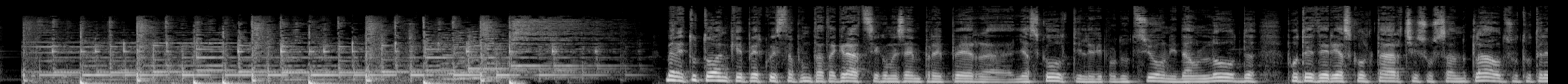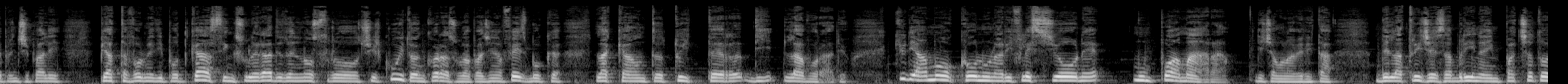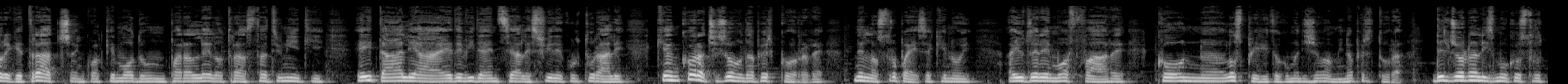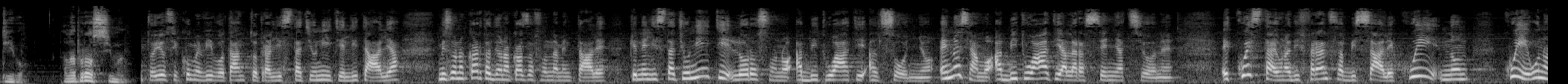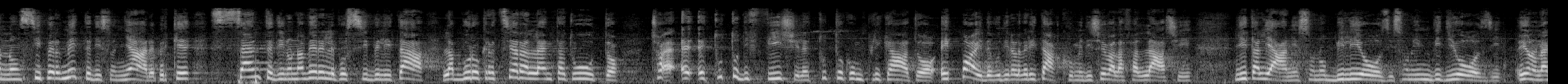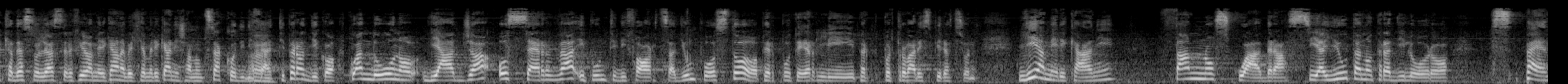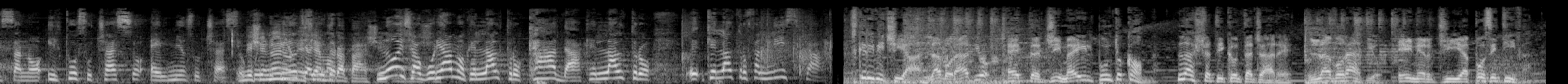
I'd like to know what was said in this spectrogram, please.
Bene, tutto anche per questa puntata. Grazie come sempre per eh, gli ascolti, le riproduzioni, download. Potete riascoltarci su SoundCloud, su tutte le principali piattaforme di podcasting, sulle radio del nostro circuito e ancora sulla pagina Facebook, l'account Twitter di Lavoradio. Chiudiamo con una riflessione un po' amara diciamo la verità, dell'attrice Sabrina Impacciatore che traccia in qualche modo un parallelo tra Stati Uniti e Italia ed evidenzia le sfide culturali che ancora ci sono da percorrere nel nostro paese che noi aiuteremo a fare con lo spirito, come dicevamo in apertura, del giornalismo costruttivo. Alla prossima. Io siccome vivo tanto tra gli Stati Uniti e l'Italia, mi sono accorta di una cosa fondamentale, che negli Stati Uniti loro sono abituati al sogno e noi siamo abituati alla rassegnazione. E questa è una differenza abissale. Qui, non, qui uno non si permette di sognare perché sente di non avere le possibilità, la burocrazia rallenta tutto. Cioè è, è, tutto difficile, è tutto complicato e poi devo dire la verità, come diceva la Fallaci, gli italiani sono biliosi, sono invidiosi. Io non è che adesso voglio essere filo americana perché gli americani hanno un sacco di difetti, eh. però dico, quando uno viaggia osserva i punti di forza di un posto per poterli, per, per trovare ispirazione. Gli americani fanno squadra, si aiutano tra di loro pensano il tuo successo è il mio successo. Invece Quindi noi non ne siamo capaci. Noi ci auguriamo che l'altro cada, che l'altro, eh, che l'altro fallisca. Scrivici a lavoradio@gmail.com. Lasciati contagiare. Lavoradio, energia positiva.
